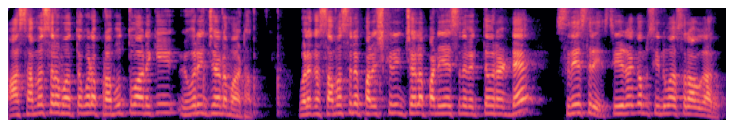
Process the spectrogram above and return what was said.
ఆ సమస్యలు మొత్తం కూడా ప్రభుత్వానికి వివరించాడనమాట వాళ్ళకి సమస్యను పరిష్కరించేలా పనిచేసిన వ్యక్తి ఎవరంటే శ్రీశ్రీ శ్రీరంగం శ్రీనివాసరావు గారు.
